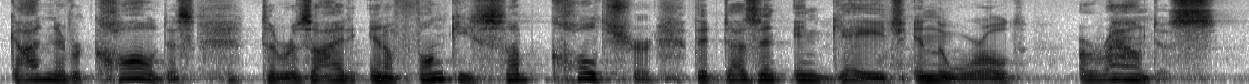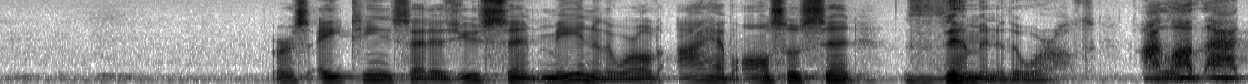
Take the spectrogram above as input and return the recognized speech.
God never called us to reside in a funky subculture that doesn't engage in the world around us. Verse 18 said, As you sent me into the world, I have also sent them into the world. I love that.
